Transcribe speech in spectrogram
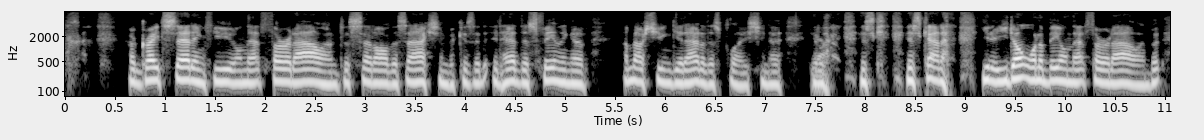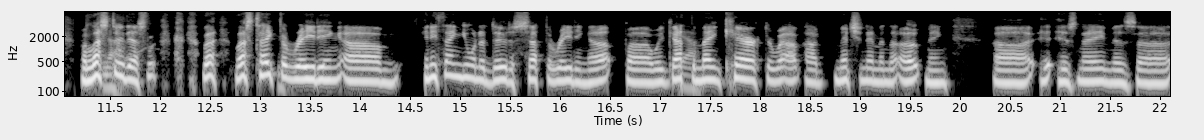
a great setting for you on that third island to set all this action because it, it had this feeling of I'm not sure you can get out of this place. You know, yeah. it's it's kind of you know you don't want to be on that third island. But but let's no. do this. Let, let's take the reading. Um, anything you want to do to set the reading up? Uh, we've got yeah. the main character. I, I, mentioned him in the opening. Uh, his name is uh,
